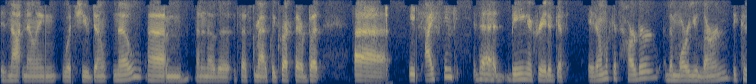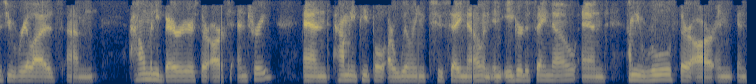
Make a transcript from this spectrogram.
is not knowing what you don't know. Um, I don't know the, if that's grammatically correct there, but uh, it, I think that being a creative gets it almost gets harder the more you learn because you realize um, how many barriers there are to entry and how many people are willing to say no and, and eager to say no and how many rules there are and, and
